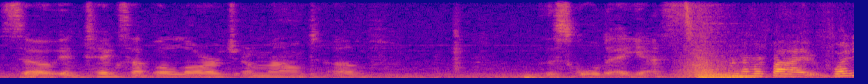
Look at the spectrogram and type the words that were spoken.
So it takes up a large amount of the school day, yes. Number five, what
